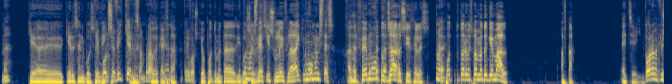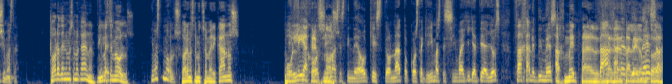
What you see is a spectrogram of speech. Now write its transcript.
Ναι. και ε, κέρδισαν οι Και οι Μπολσεβίκοι. Μπολσεβίκοι κέρδισαν. Ναι, μπράβο. Το 17. Ναι, ναι, ακριβώς. Και οπότε μετά οι κομμουνιστές. Μπολσεβίκοι σου λέει φιλαράκι Οι μου, κομμουνιστές. αδερφέ μου, τον Τζάρο ήθελες. Ναι. Οπότε τώρα εμείς πάμε με τον Κεμάλ. Αυτά. Έτσι έγινε. Τώρα με ποιους είμαστε; Τώρα δεν είμαστε με κανέναν. Τι Είμαστε λες; με όλους. Είμαστε με όλους. Τώρα είμαστε με τους Αμερικάνους. Πολύ ακρεφνός. Είμαστε στην ΕΟ και στο ΝΑΤΟ Κώστα και είμαστε σύμμαχοι γιατί αλλιώς θα είχαν μπει μέσα. Αχμέτ θα, θα θα, είχαν θα, θα μπει λέγαμε μέσα. τώρα.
